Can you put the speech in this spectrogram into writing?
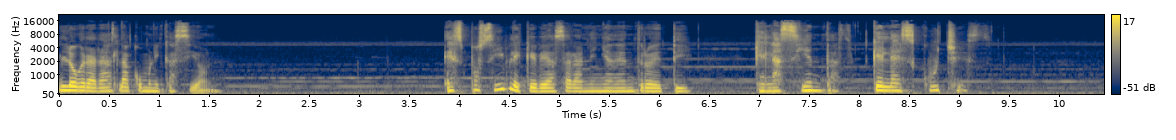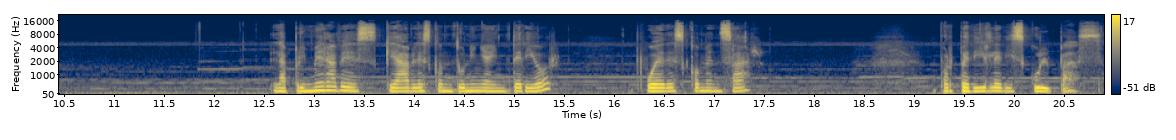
lograrás la comunicación. Es posible que veas a la niña dentro de ti, que la sientas, que la escuches. La primera vez que hables con tu niña interior, puedes comenzar por pedirle disculpas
